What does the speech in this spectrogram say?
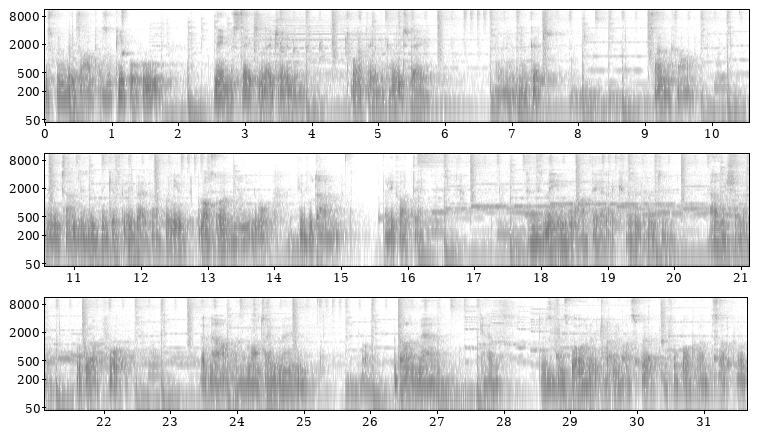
There's plenty of examples of people who made mistakes in their journey to what they're becoming today. I mean, look at Simon Cowell. Many times did you think he was going back up when you lost all the money or people doubted him? But he got there. And there's many more out there like Hillary Clinton, Alan Sugar, who grew up poor, but now is a multi-million dollar man. He has there's a principal owner of Tottenham Hotspur, the football club, soccer club.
